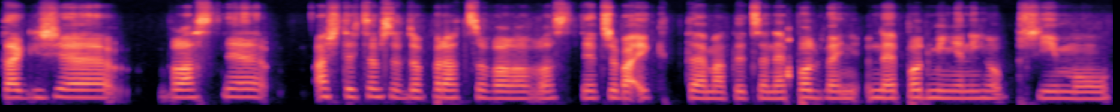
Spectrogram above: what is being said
Takže vlastně až teď jsem se dopracovala vlastně třeba i k tématice nepodměn, nepodmíněného příjmu,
